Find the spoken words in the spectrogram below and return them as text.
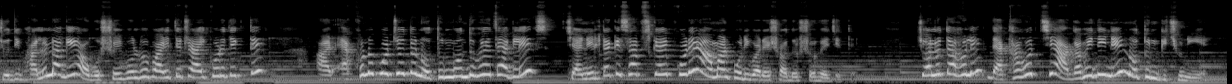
যদি ভালো লাগে, অবশ্যই বলব বাড়িতে ট্রাই করে দেখতে। আর এখনও পর্যন্ত নতুন বন্ধু হয়ে থাকলে, চ্যানেলটাকে সাবস্ক্রাইব করে আমার পরিবারের সদস্য হয়ে যেতে। চলো তাহলে, দেখা হচ্ছে আগামী দিনে নতুন কিছু নিয়ে।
